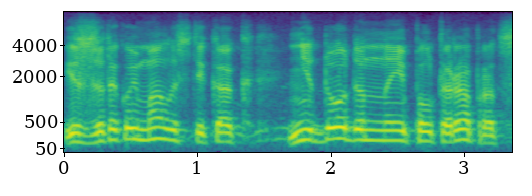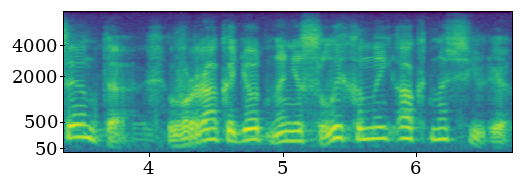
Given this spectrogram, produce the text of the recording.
Из-за такой малости, как недоданные полтора процента, враг идет на неслыханный акт насилия.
